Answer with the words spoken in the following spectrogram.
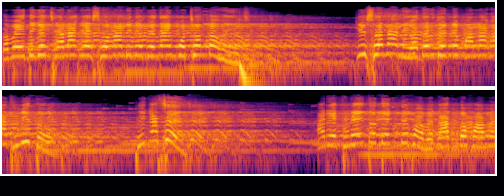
তবে এদিকে ছেলেকে সোনালিকে বেজায় পছন্দ হয়েছে। কি সোনালি? ওদের জন্য মালা গাঁথবি তো। ঠিক আছে? আর এখানেই তো দেখতে পাবে গান তো পাবে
